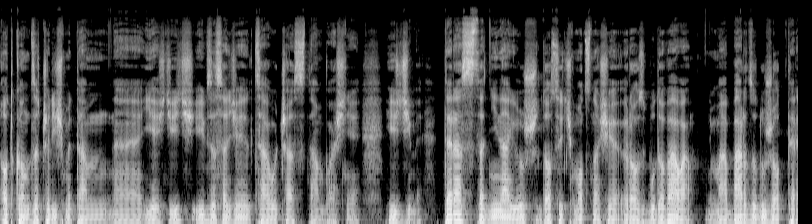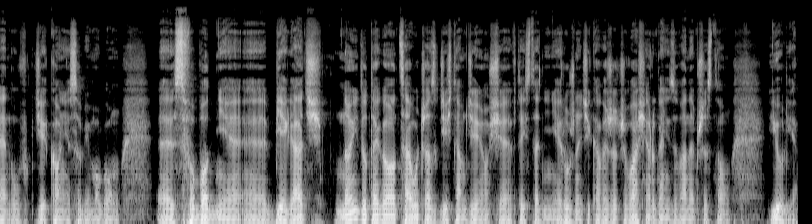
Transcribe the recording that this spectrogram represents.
odkąd zaczęliśmy tam e, jeździć i w zasadzie cały czas tam właśnie jeździmy. Teraz stadnina już dosyć mocno się rozbudowała. Ma bardzo dużo terenów, gdzie konie sobie mogą e, swobodnie e, biegać. No i do tego cały czas gdzieś tam dzieją się w tej stadninie różne ciekawe rzeczy, właśnie organizowane przez tą Julię.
